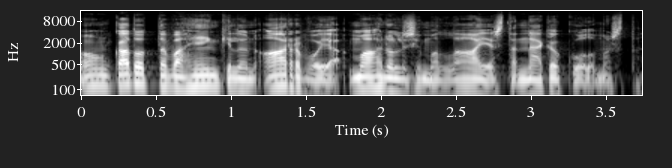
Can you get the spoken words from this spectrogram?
on katsottava henkilön arvoja mahdollisimman laajasta näkökulmasta.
